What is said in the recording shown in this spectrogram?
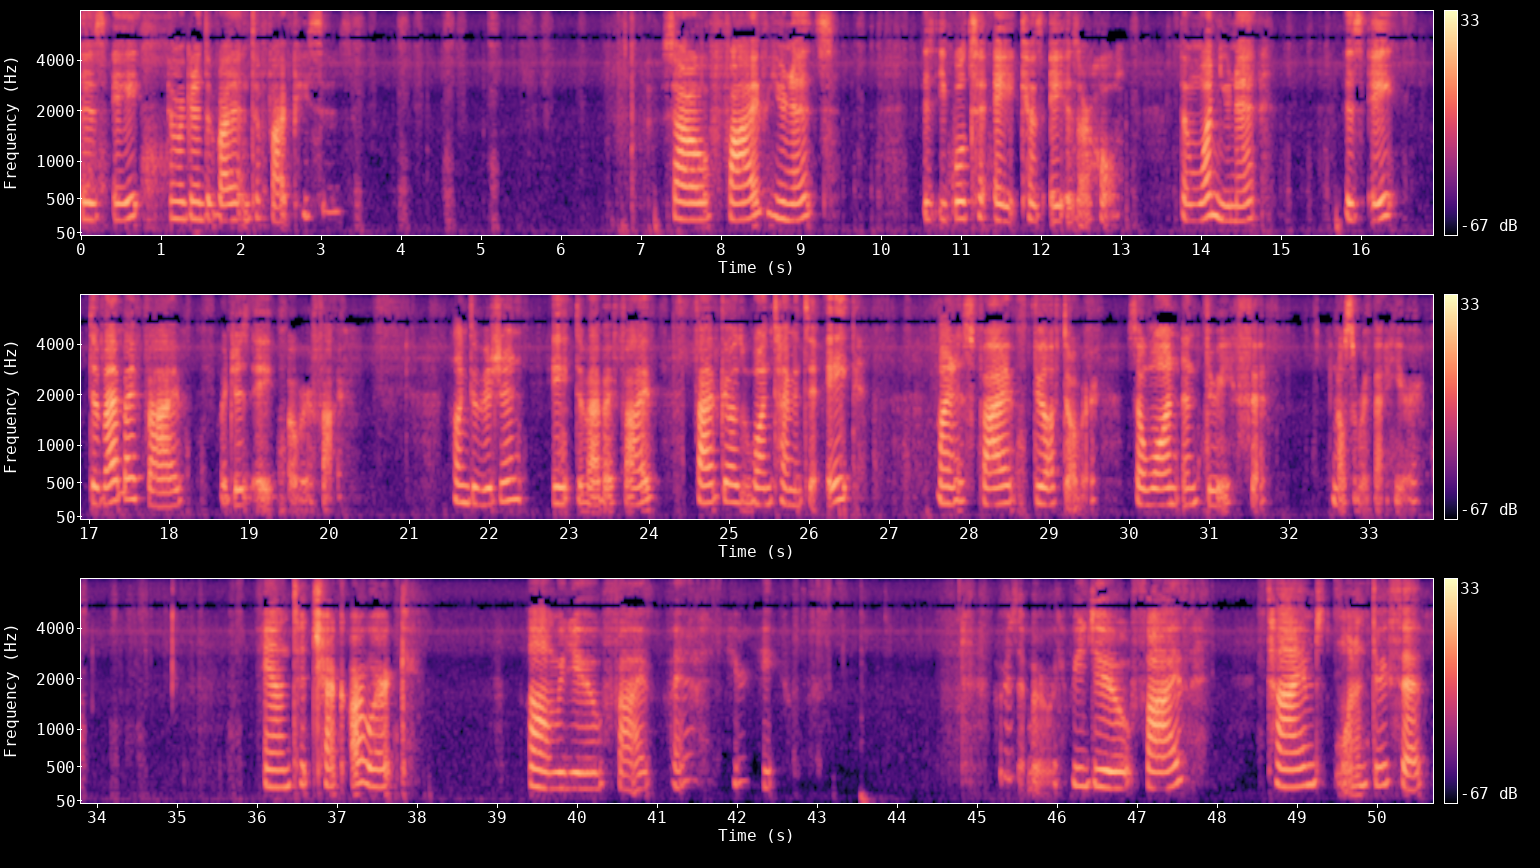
is 8, and we're going to divide it into 5 pieces. So 5 units is equal to 8, because 8 is our whole. Then 1 unit is 8 divided by 5, which is 8 over 5. Long division, 8 divided by 5. 5 goes 1 time into 8, minus 5, 3 left over. So 1 and 3 fifths. You can also write that here. And to check our work, um, we do 5, is it? We? do 5 times 1 and 3 fifths,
